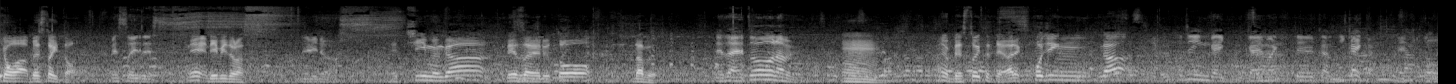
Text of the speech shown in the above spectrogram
今日はベスト8ベスト8です。ねレビドラス。ネビドラス。でチームがレザエルとラブ。レザエルとラブうん。ベスト8ってあれ個人が個人が1回負けてるから2回かえっと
